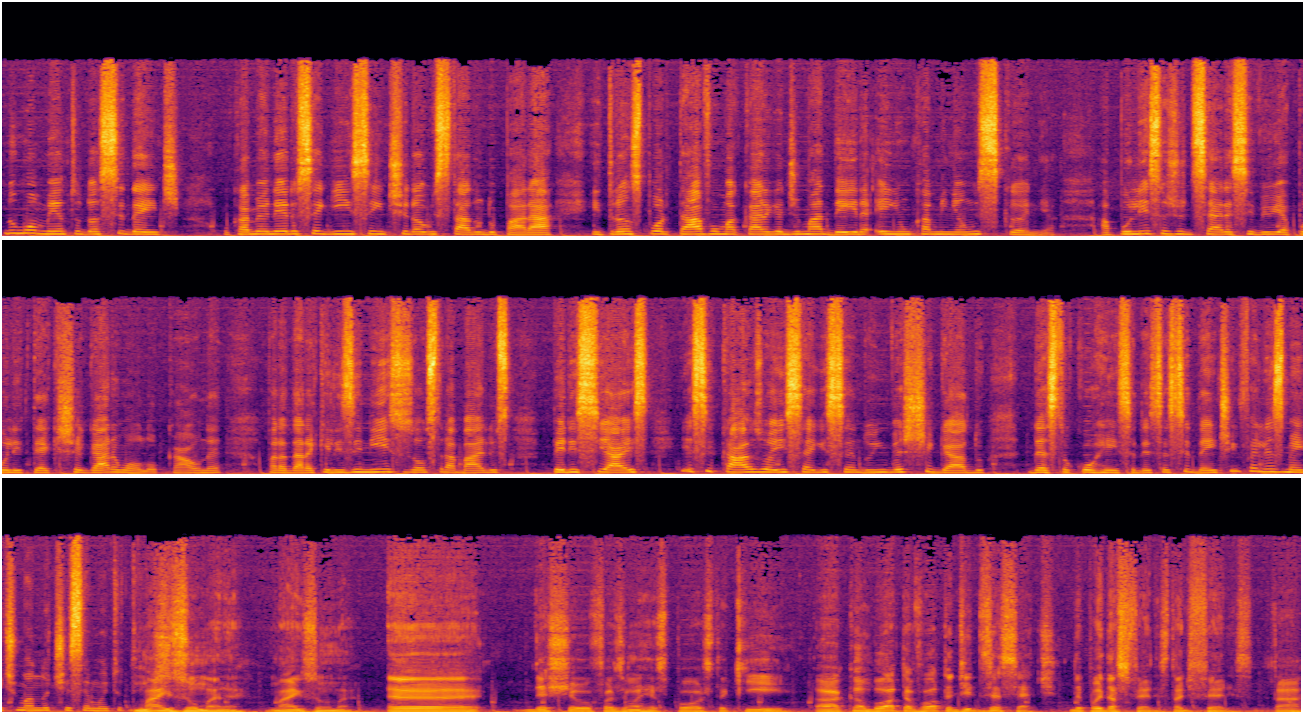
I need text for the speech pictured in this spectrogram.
no momento do acidente. O caminhoneiro seguia em sentido ao estado do Pará e transportava uma carga de madeira em um caminhão Scania. A Polícia Judiciária Civil e a Politec chegaram ao local, né, para dar aqueles inícios aos trabalhos periciais. Esse caso aí segue sendo investigado desta ocorrência desse acidente. Infelizmente, uma notícia muito triste. Mais uma, né? Mais uma. É, deixa eu fazer uma resposta aqui. A Cambota volta de 17, depois das férias, está de férias, tá?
